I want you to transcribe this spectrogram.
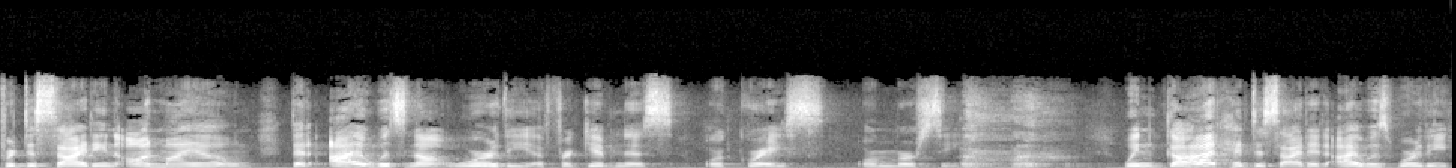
for deciding on my own that I was not worthy of forgiveness or grace or mercy. when God had decided I was worthy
